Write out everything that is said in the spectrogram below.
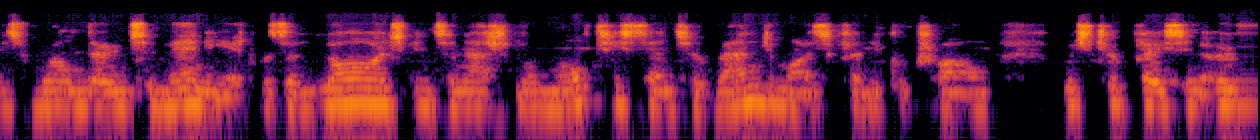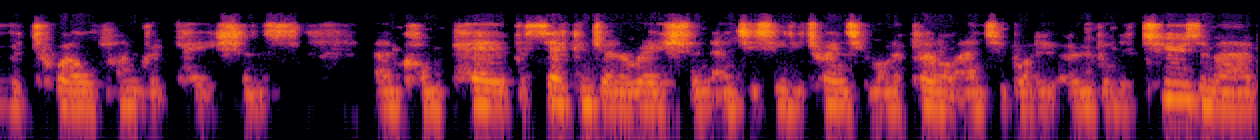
is well known to many. It was a large international multi-center randomized clinical trial which took place in over 1,200 patients and compared the second generation anti-CD20 monoclonal antibody obinutuzumab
